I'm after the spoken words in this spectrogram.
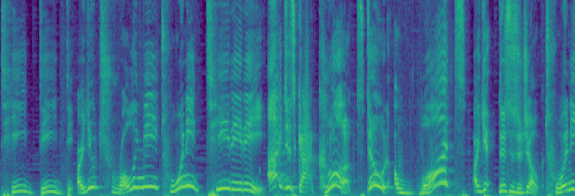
tdd are you trolling me? 20 tdd i just got cooked. Dude uh, what? Are you this is a joke. 20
